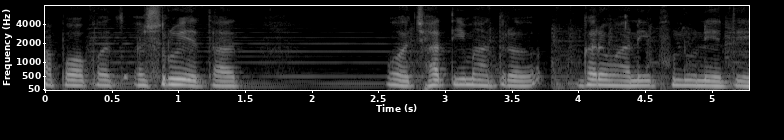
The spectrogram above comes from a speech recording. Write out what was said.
आपोआपच अश्रू येतात व छाती मात्र गर्वाने फुलून येते.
